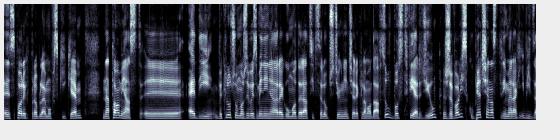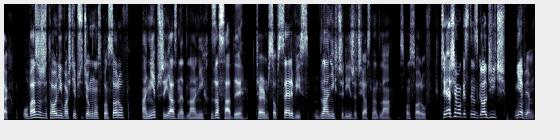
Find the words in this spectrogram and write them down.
y, sporych problemów z Kikiem. Natomiast y, Eddie wykluczył możliwość zmienienia reguł moderacji w celu przyciągnięcia reklamodawców, bo stwierdził, że woli skupiać się na streamerach i widzach. Uważa, że to oni właśnie przyciągną sponsorów, a nie przyjazne dla nich zasady Terms of Service. Dla nich, czyli rzecz jasna dla sponsorów. Czy ja się mogę z tym zgodzić? Nie wiem.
